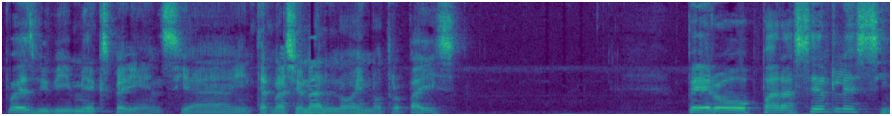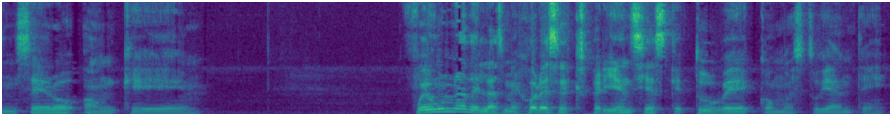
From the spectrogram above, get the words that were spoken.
pues viví mi experiencia internacional, ¿no? En otro país. Pero para serles sincero, aunque fue una de las mejores experiencias que tuve como estudiante,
